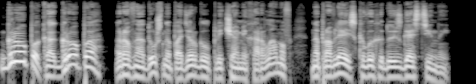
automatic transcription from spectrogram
«Группа как группа», — равнодушно подергал плечами Харламов, направляясь к выходу из гостиной.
